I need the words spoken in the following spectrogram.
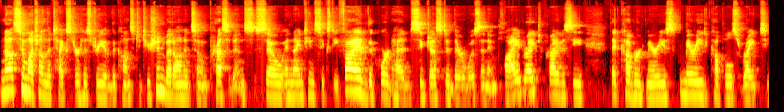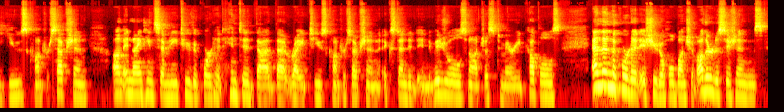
not so much on the text or history of the Constitution, but on its own precedents. So in 1965, the court had suggested there was an implied right to privacy that covered married couples' right to use contraception. Um, in 1972, the court had hinted that that right to use contraception extended to individuals, not just to married couples. And then the court had issued a whole bunch of other decisions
